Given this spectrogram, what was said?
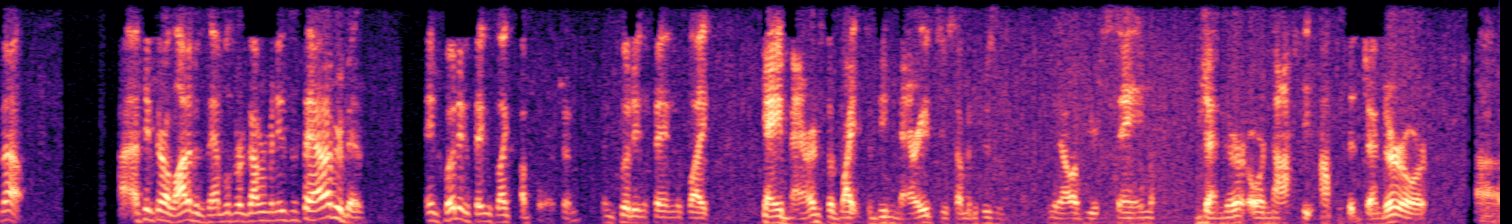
No. I think there are a lot of examples where government needs to stay out of your business, including things like abortion, including things like gay marriage, the right to be married to somebody who's, you know, of your same gender or not the opposite gender or uh,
